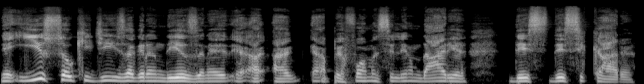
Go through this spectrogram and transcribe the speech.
Né? E isso é o que diz a grandeza, né? a, a, a performance lendária desse, desse cara.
